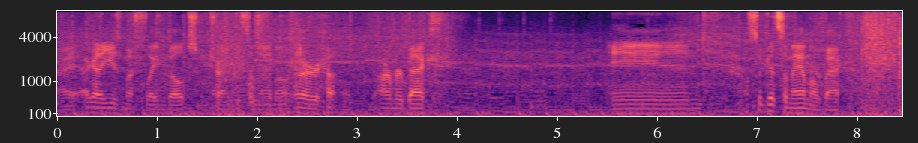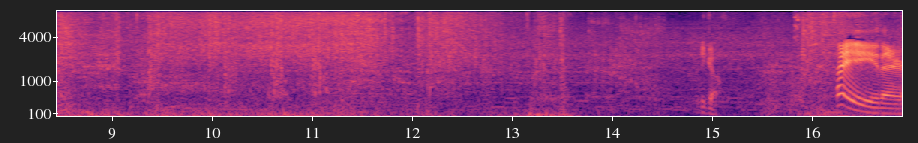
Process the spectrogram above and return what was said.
Alright, I gotta use my Flame Belch and try and get some ammo, or uh, armor back. And also get some ammo back. Hey there.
